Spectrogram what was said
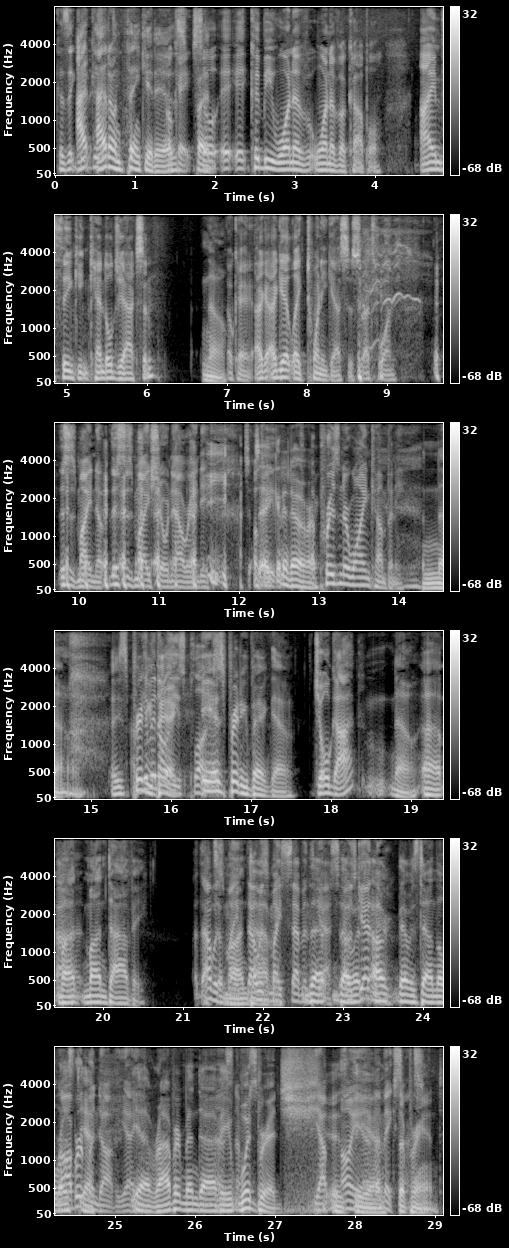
Because I, I don't think it is. Okay, so it, it could be one of one of a couple. I'm thinking Kendall Jackson. no. Okay, I, I get like 20 guesses, so that's one. this is my no. This is my show now, Randy. So, Taking it over. A Prisoner Wine Company. No. He's pretty big. all these plugs. He is pretty big though. Joel Gott. No. Uh, Mon- Mondavi. That was It's a my that was my seventh That- guess. that I was was- getting oh, that was down the list. Robert yeah. Mondavi, yeah, yeah, yeah. Robert Mondavi, that's Woodbridge. Yep. Is Oh, the, yeah, that uh, makes the brand.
